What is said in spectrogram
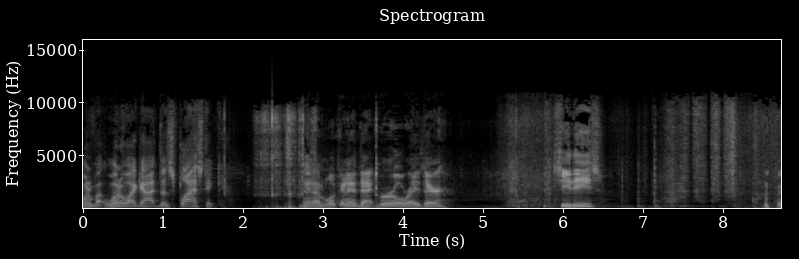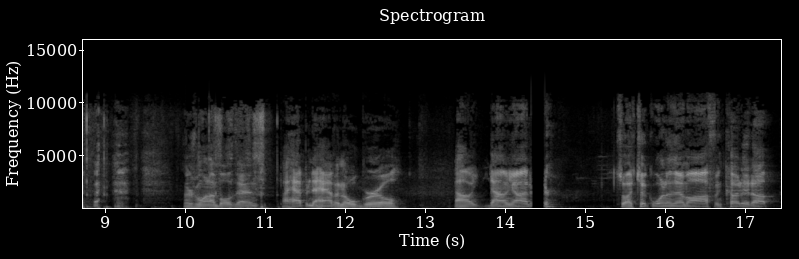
What, about, what do I got that's plastic? And I'm looking at that grill right there. See these? There's one on both ends. I happen to have an old grill out down yonder so I took one of them off and cut it up.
